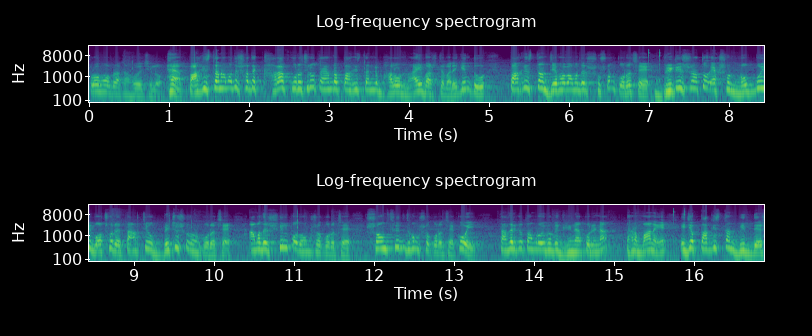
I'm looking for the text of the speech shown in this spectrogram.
প্রভাব রাখা হয়েছিল। হ্যাঁ পাকিস্তান আমাদের সাথে খারাপ করেছিল, তাই আমরা পাকিস্তানকে ভালো নাই বাসতে পারি। কিন্তু পাকিস্তান যেভাবে আমাদের শোষণ করেছে, ব্রিটিশরা তো একশো নব্বই বছরে তার চেয়েও বেশি শোষণ করেছে, আমাদের শিল্প ধ্বংস করেছে, সংস্কৃতি ধ্বংস করেছে। কই? তাদেরকে তো আমরা ওইভাবে ঘৃণা করি না। তার মানে এই যে পাকিস্তান বিদ্বেষ,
